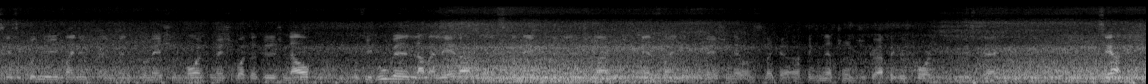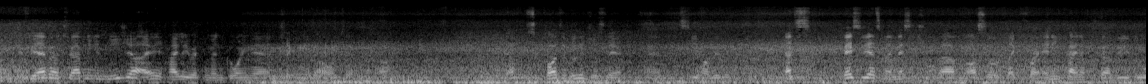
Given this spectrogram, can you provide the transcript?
information. The first years I couldn't really find information, more information about that village. Now, if you Google Lamalera, that's the name of the village, like, you can find information. There was like a, I think, National Geographic report. So yeah, if you're ever traveling in Indonesia, I highly recommend going there and checking it out. And, um, yeah, support the villagers there and see how they live. That's basically that's my message. Um, also, like for any kind of travel you do,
